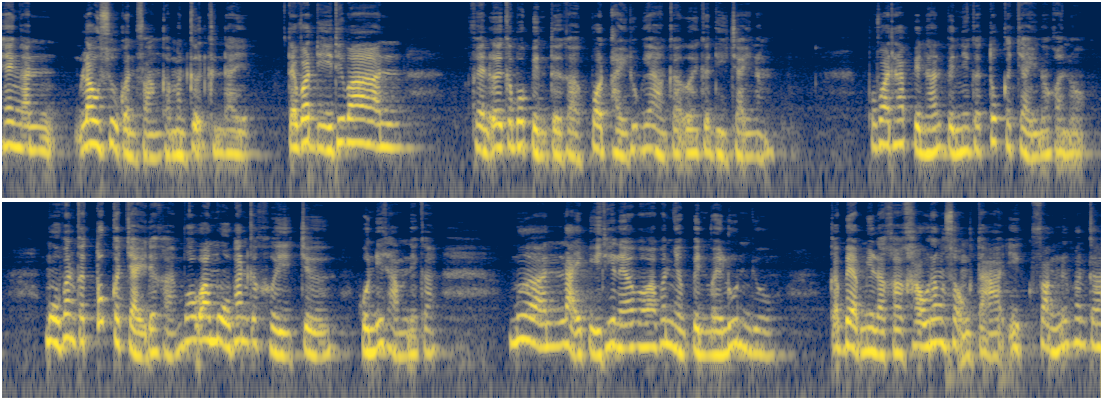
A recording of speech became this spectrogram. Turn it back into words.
แห่งอันเล่าสู่กันฟังค่ะมันเกิดขึ้นได้แต่ว่าดีที่ว่าแฟนเอ้ยก็บ่เป็นเตอค่ะปลอดภัยทุกอย่างก็เอ้ยก็ดีใจนํเพราะว่าถ้าเป็นนั้นเป็นนี่ก็ตกกระใจเนาะค่ะเนาะ หมู่พันธ์ก็ตกกระใจเด้อค่ะ เพราะว่าหมู่พันธ์ก็เคยเจอคนที่ทำนี่ก็เมื่อหลายปีที่แล้วเพราะว่าพันยังเป็นวัยรุ่นอยู่ ก็แบบนี้แหละค่ะ เข้าทั้งสองตาอีกฝั่งนึงมันก็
